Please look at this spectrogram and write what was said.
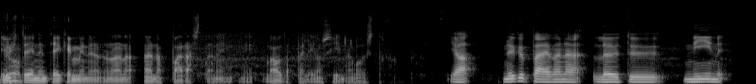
Joo. Yhteinen tekeminen on aina, aina parasta, niin, niin lautapeli on siinä loistava. Ja nykypäivänä löytyy niin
